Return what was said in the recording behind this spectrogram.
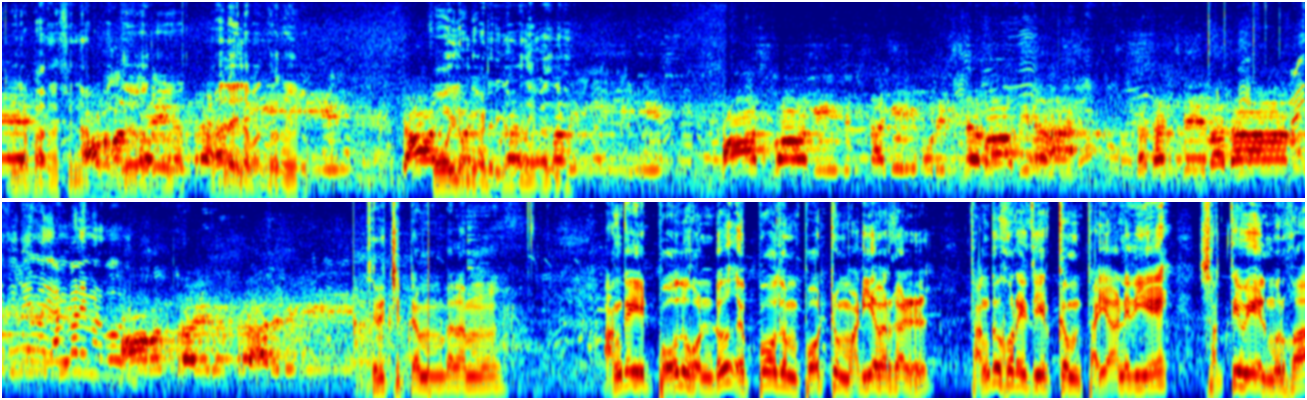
இதில் பாருங்க சின்ன ஆள் வந்து ஒரு வேலையில் வந்து ஒரு கோயில் ஒன்று காட்டியிருக்கேன் பார்த்தீங்களா அதில் மாத்வாகி அங்கையிற் போது கொண்டு எப்போதும் போற்றும் அடியவர்கள் தங்குகுறை தீர்க்கும் தயாநிதியே சக்திவேல் முருகா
